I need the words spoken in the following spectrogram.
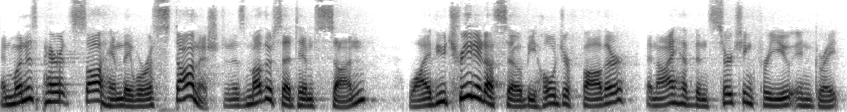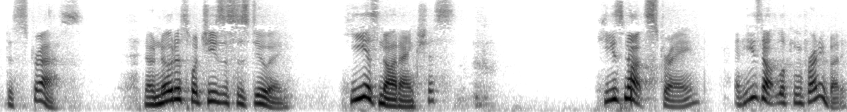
And when his parents saw him, they were astonished. And his mother said to him, Son, why have you treated us so? Behold, your father and I have been searching for you in great distress. Now, notice what Jesus is doing. He is not anxious, he's not strained, and he's not looking for anybody.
